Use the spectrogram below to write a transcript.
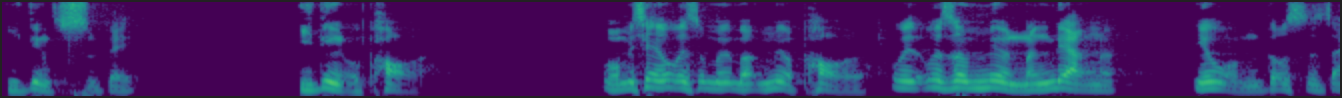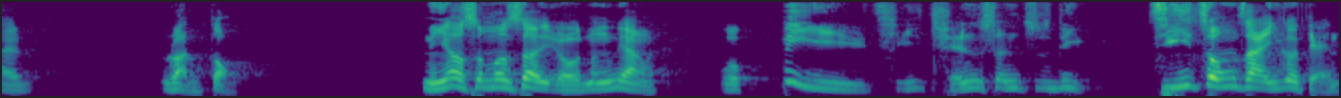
一定慈悲，一定有 power，我们现在为什么没没有泡？为为什么没有能量呢？因为我们都是在乱动。你要什么时候有能量呢？我毕其全身之力，集中在一个点，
